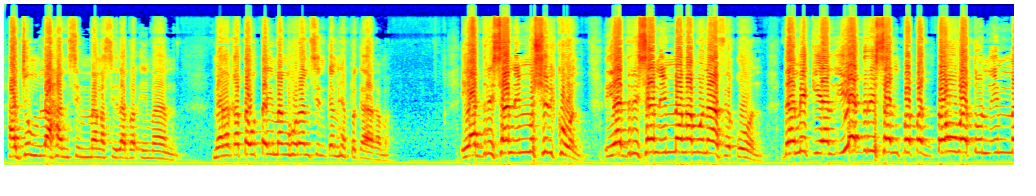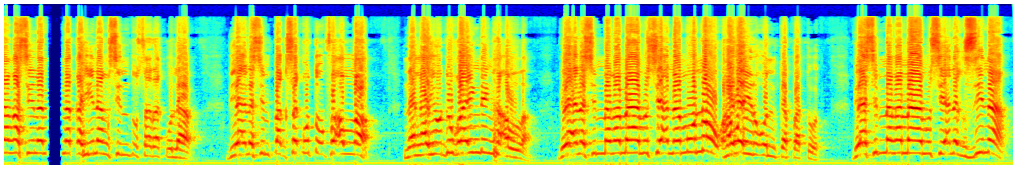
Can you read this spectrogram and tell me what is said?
hajumlahan sin mga sila bariman mga katawtay manghuran sin kami hapag-agama Iadrisan im musyrikun, iadrisan im mga munafiqun. Damik yan, papagtawatun im mga sila nakahinang sinto sa rakulap. Biya na simpag sa kuto fa Allah. Nangayudo ka ingding ha Allah. Biya na sim mga manusya na muno, haway roon kapatut. Biya sim mga manusya nagzina.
